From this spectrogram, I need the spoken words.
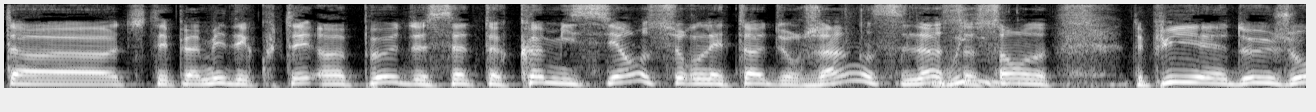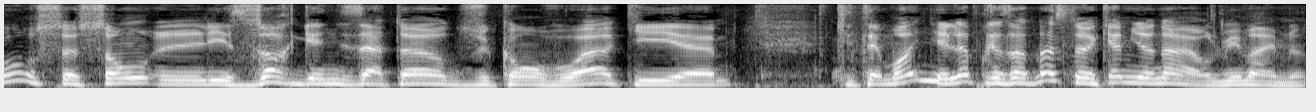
tu t'es permis d'écouter un peu de cette commission sur l'état d'urgence. Là, ce sont depuis euh, deux jours, ce sont les organisateurs du convoi qui qui témoignent. Et là, présentement, c'est un camionneur lui-même.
